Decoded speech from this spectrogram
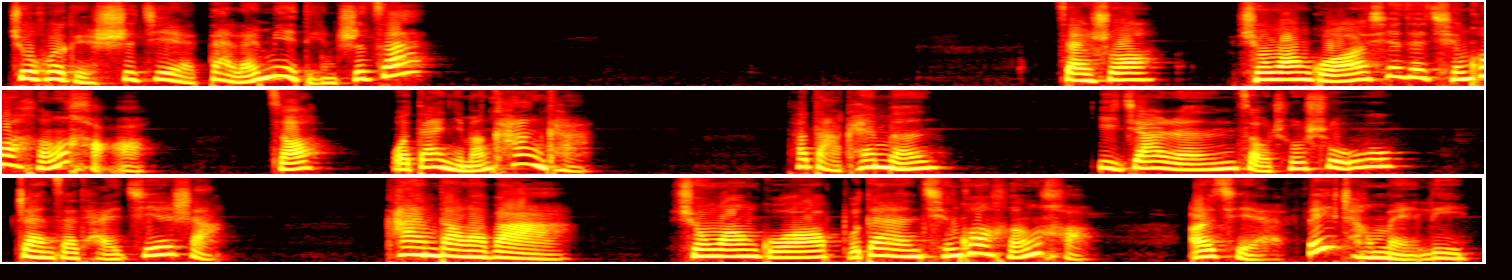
就会给世界带来灭顶之灾。再说。”熊王国现在情况很好，走，我带你们看看。他打开门，一家人走出树屋，站在台阶上，看到了吧？熊王国不但情况很好，而且非常美丽，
